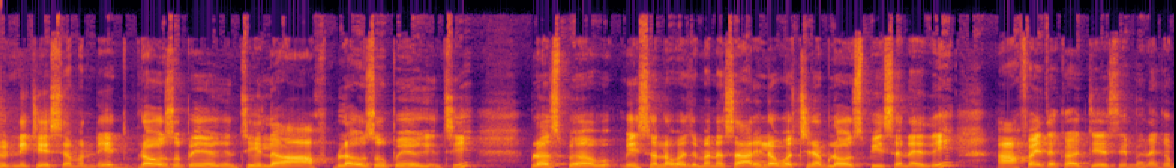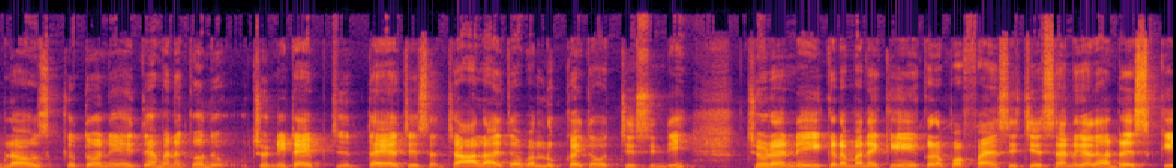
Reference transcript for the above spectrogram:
చున్నీ చేసామండి బ్లౌజ్ ఉపయోగించి ఇలా హాఫ్ బ్లౌజ్ ఉపయోగించి బ్లౌజ్ మీషోలో మన శారీలో వచ్చిన బ్లౌజ్ పీస్ అనేది హాఫ్ అయితే కట్ చేసి మనకి బ్లౌజ్తోనే అయితే మనకు చున్నీ టైప్ తయారు చేసాను చాలా అయితే లుక్ అయితే వచ్చేసింది. చూడండి ఇక్కడ మనకి ఇక్కడ పఫాయన్స్ ఇచ్చేసాను కదా డ్రెస్కి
